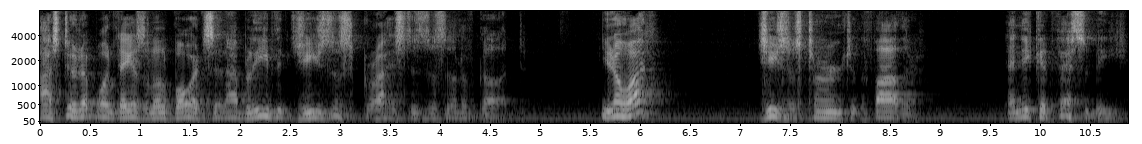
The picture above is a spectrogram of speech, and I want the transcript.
I stood up one day as a little boy and said, I believe that Jesus Christ is the Son of God. You know what? Jesus turned to the Father and he confessed me.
